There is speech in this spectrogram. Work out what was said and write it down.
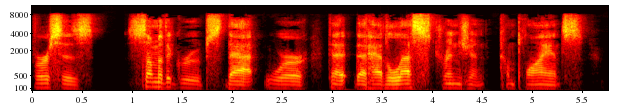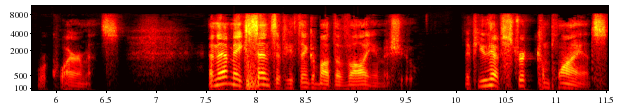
versus some of the groups that were that, that had less stringent compliance requirements. And that makes sense if you think about the volume issue. If you have strict compliance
